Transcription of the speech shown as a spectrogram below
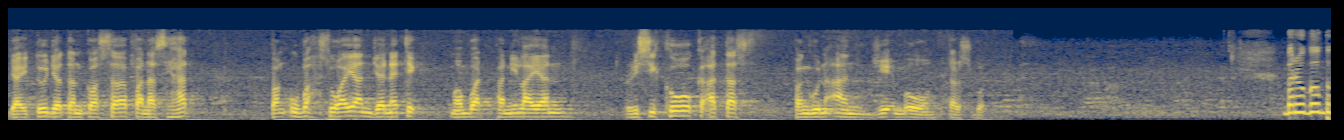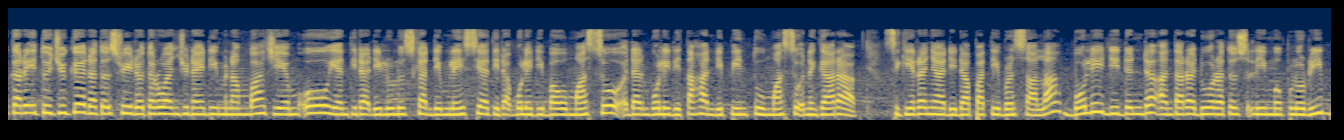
iaitu jawatan kuasa penasihat pengubah suaian genetik membuat penilaian risiko ke atas penggunaan GMO tersebut. Berhubung perkara itu juga, Datuk Seri Dr. Wan Junaidi menambah GMO yang tidak diluluskan di Malaysia tidak boleh dibawa masuk dan boleh ditahan di pintu masuk negara. Sekiranya didapati bersalah, boleh didenda antara RM250,000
